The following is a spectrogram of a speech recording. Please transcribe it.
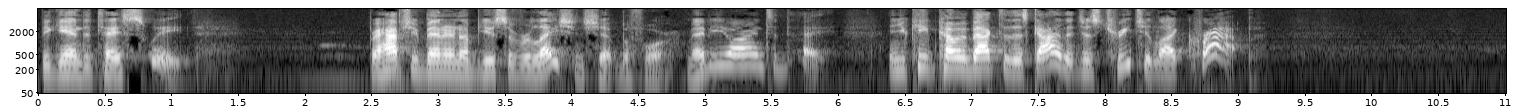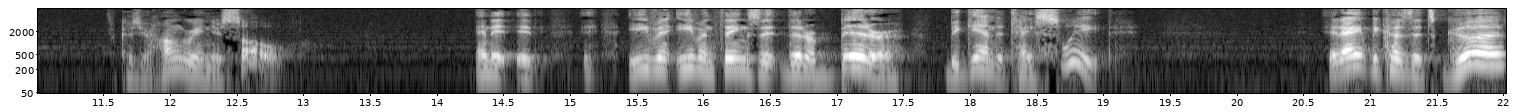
begin to taste sweet. Perhaps you've been in an abusive relationship before. Maybe you are in today. And you keep coming back to this guy that just treats you like crap. It's because you're hungry in your soul. And it, it, it even, even things that, that are bitter begin to taste sweet. It ain't because it's good.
